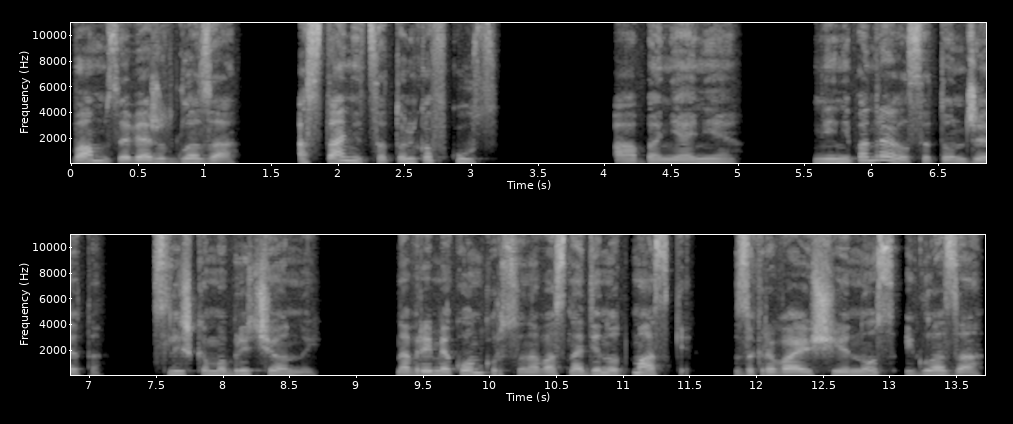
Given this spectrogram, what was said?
Вам завяжут глаза. Останется только вкус. А обоняние? Мне не понравился тон Джета. Слишком обреченный. На время конкурса на вас наденут маски, закрывающие нос и глаза.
